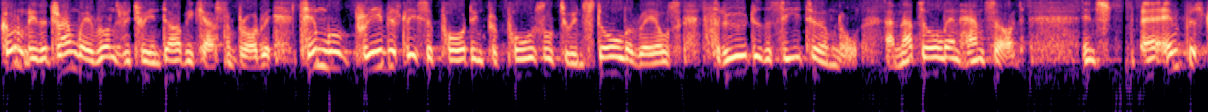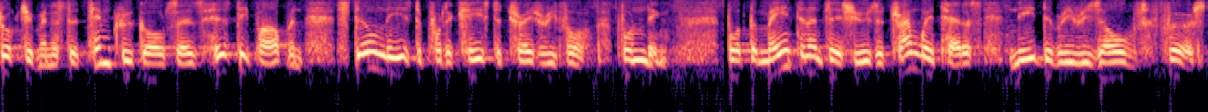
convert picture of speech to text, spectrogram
Currently, the tramway runs between Derby Castle and Broadway. Tim was previously supporting proposal to install the rails through to the sea terminal, and that's all in Hansard. In, uh, Infrastructure Minister Tim Crookall says his department still needs to put a case to Treasury for funding, but the maintenance issues at Tramway Terrace need to be resolved first.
